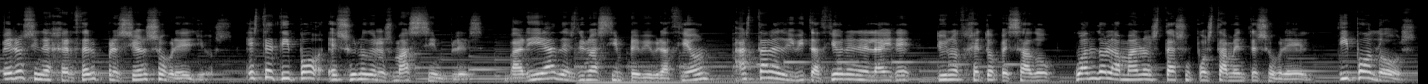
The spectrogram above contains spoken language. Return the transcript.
pero sin ejercer presión sobre ellos. Este tipo es uno de los más simples. Varía desde una simple vibración hasta la levitación en el aire de un objeto pesado cuando la mano está supuestamente sobre él. Tipo 2.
